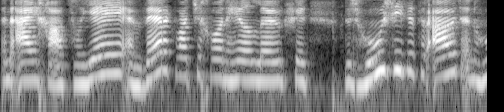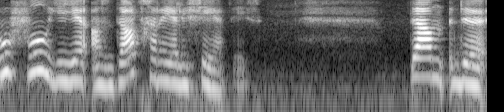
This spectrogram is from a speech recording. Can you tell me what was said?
een eigen atelier en werk wat je gewoon heel leuk vindt. Dus hoe ziet het eruit en hoe voel je je als dat gerealiseerd is? Dan de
